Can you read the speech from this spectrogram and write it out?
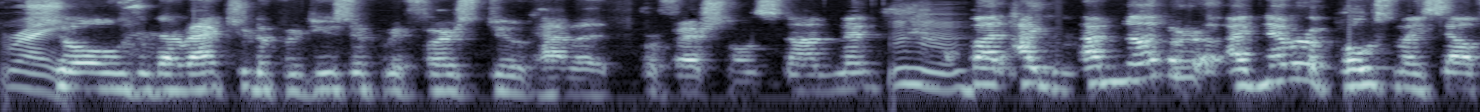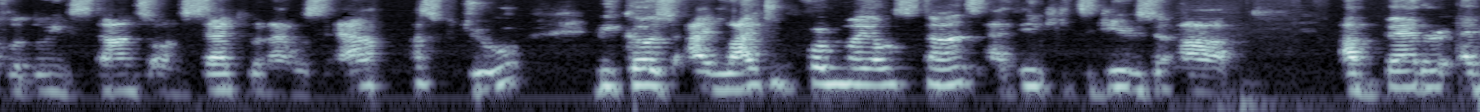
Right. So the director, the producer prefers to have a professional stuntman. Mm-hmm. But I, I'm never, I've never opposed myself to doing stunts on set when I was asked to, because I like to perform my own stunts. I think it gives a a better a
